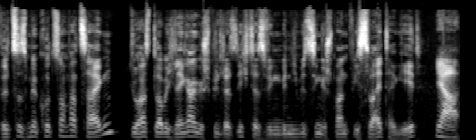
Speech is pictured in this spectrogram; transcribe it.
Willst du es mir kurz nochmal zeigen? Du hast, glaube ich, länger gespielt als ich, deswegen bin ich ein bisschen gespannt, wie es weitergeht. Ja,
